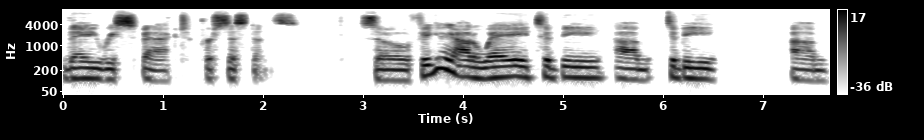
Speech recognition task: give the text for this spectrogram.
they respect persistence. So figuring out a way to be um, to be um,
